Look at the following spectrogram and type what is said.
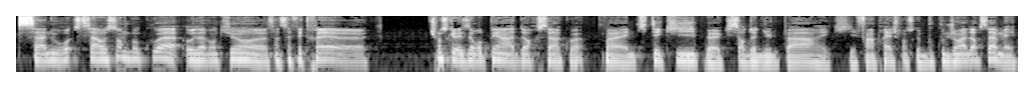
ça nous ça ressemble beaucoup à- aux aventures. euh, Enfin, ça fait très. euh, je pense que les Européens adorent ça, quoi. Voilà, une petite équipe euh, qui sort de nulle part et qui. Enfin après, je pense que beaucoup de gens adorent ça, mais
